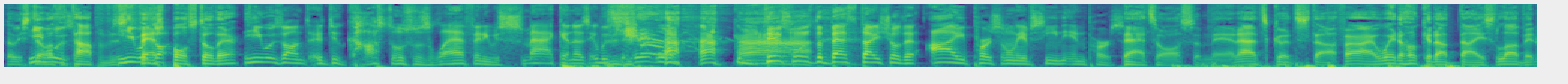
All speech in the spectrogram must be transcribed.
So he's He still at was- the top of his he was on- fastball. Still there? He was on. Dude, Costos was laughing. He was smacking us. It was. It was this was the best dice show that I personally have seen in person. That's awesome, man. That's good stuff. All right, way to hook it up, Dice. Love it.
